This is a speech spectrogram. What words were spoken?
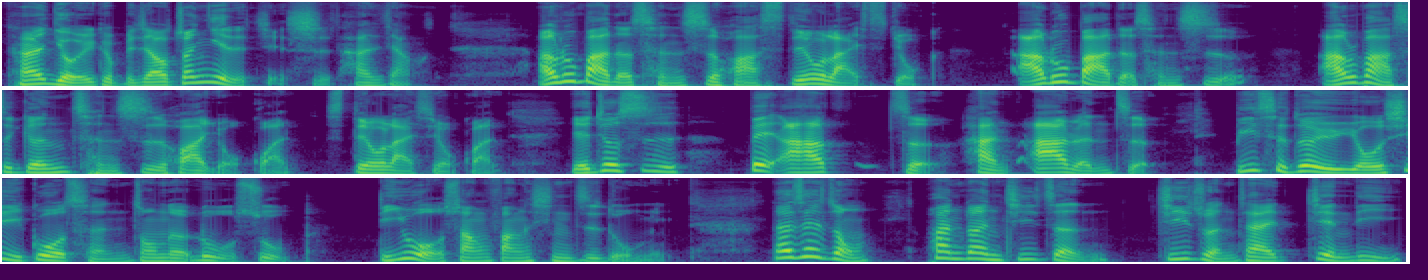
它有一个比较专业的解释，它是这样：阿鲁巴的城市化 （stylize） 有阿鲁巴的城市，阿鲁巴是跟城市化有关，stylize 有关，也就是被阿者和阿人者彼此对于游戏过程中的路数，敌我双方心知肚明。那这种判断基准基准在建立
